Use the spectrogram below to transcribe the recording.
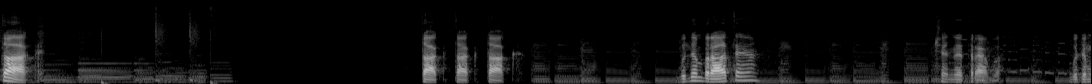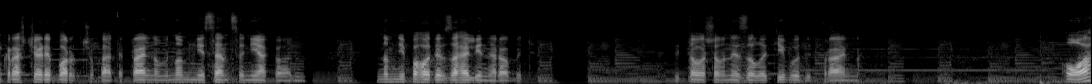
Так, Будемо брати. Чи не треба? Будемо краще реборд шукати, правильно? Воно мені сенсу ніякого. Воно мені погоди взагалі не робить. Від того, що вони золоті будуть, правильно. О!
